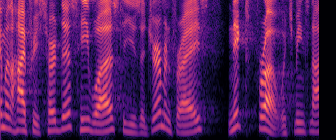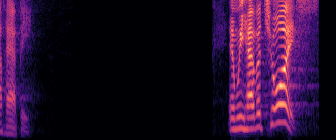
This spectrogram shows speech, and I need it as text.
And when the high priest heard this, he was, to use a German phrase, nicht froh, which means not happy. And we have a choice.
